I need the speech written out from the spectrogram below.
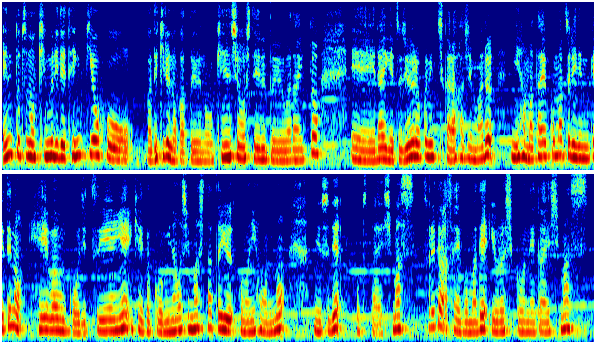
煙突の煙で天気予報ができるのかというのを検証しているという話題と、えー、来月16日から始まる新居浜太鼓祭りに向けての平和運行実現へ計画を見直しましたというこの2本のニュースでお伝えします。それでは最後までよろしくお願いします。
